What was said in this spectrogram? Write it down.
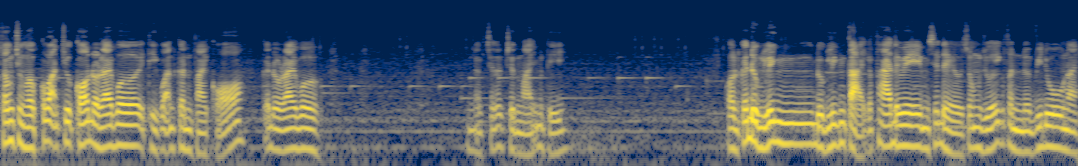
trong trường hợp các bạn chưa có driver ấy, thì các bạn cần phải có cái driver. Được sẽ trên máy một tí. Còn cái đường link đường link tải cái file ADB mình sẽ để ở trong dưới cái phần video này.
